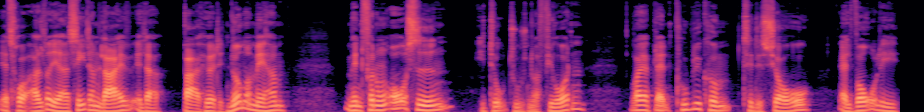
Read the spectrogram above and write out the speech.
Jeg tror aldrig, jeg har set ham live eller bare hørt et nummer med ham, men for nogle år siden, i 2014, var jeg blandt publikum til det sjove, alvorlige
